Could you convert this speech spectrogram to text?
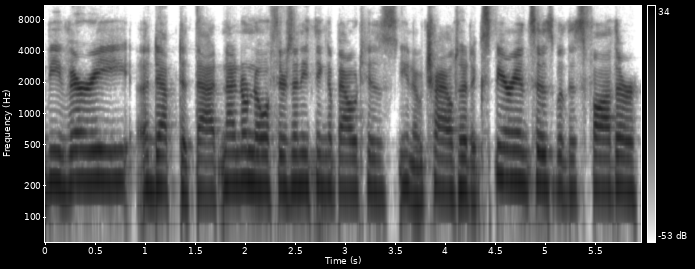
be very adept at that. And I don't know if there's anything about his, you know, childhood experiences with his father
